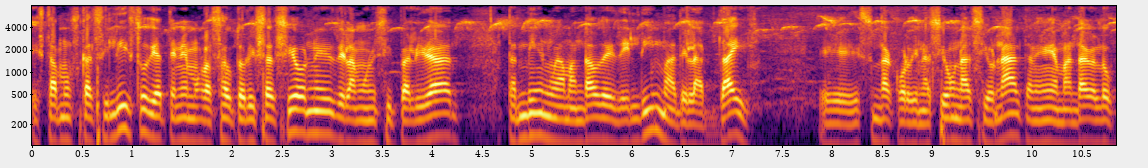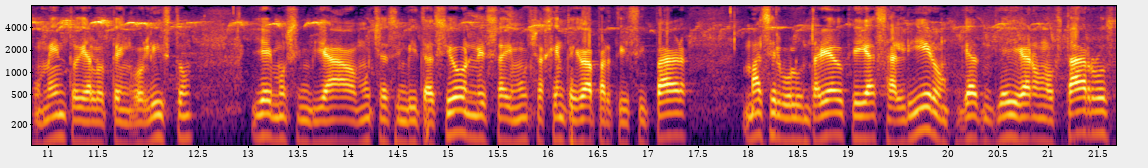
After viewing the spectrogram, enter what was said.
estamos casi listos, ya tenemos las autorizaciones de la municipalidad. También nos ha mandado desde Lima, de la ABDAI, eh, es una coordinación nacional, también me ha mandado el documento, ya lo tengo listo. Ya hemos enviado muchas invitaciones, hay mucha gente que va a participar, más el voluntariado que ya salieron, ya, ya llegaron los tarros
